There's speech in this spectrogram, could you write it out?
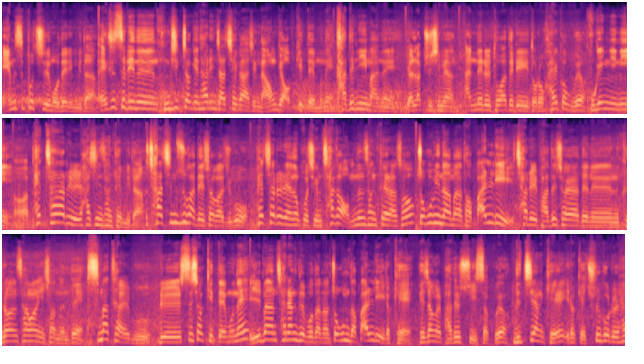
M 스포츠 모델입니다. X3는 공식적인 할인 자체가 아직 나온 게 없기 때문에 가드님만에 연락 주시면 안내를 도와드리도록 할 거고요. 고객님이 어, 폐차를 하신 상태입니다. 차 침수가 되셔가지고 폐차를 해놓고 지금 차가 없는 상태라서 조금이나마 더 빨리 차를 받으셔야 되는 그런 상황이셨는데 스마트 할부를 쓰셨기 때문에 일반 차량들보다는 조금 더 빨리 이렇게 배정을 받을 수 있었고요. 늦지 않게 이렇게 출고를 할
